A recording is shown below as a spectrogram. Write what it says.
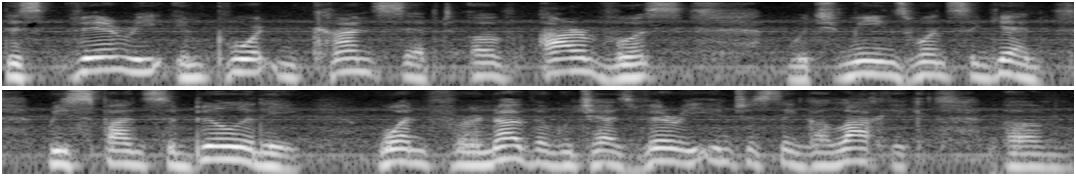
this very important concept of arvus, which means once again responsibility one for another, which has very interesting halachic um,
